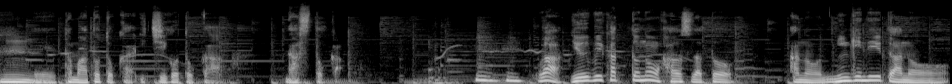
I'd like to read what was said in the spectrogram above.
うん。えートマトとかイチゴとかナスとかは UV カットのハウスだと、あの、人間で言うとあの、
